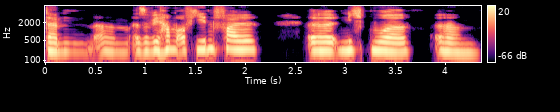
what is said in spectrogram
dann, ähm, also wir haben auf jeden Fall äh, nicht nur ähm,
